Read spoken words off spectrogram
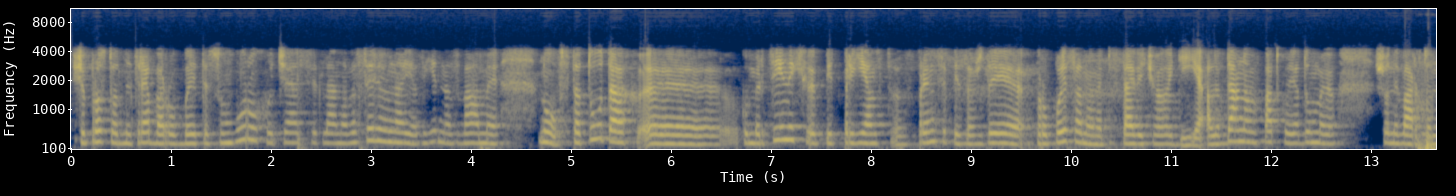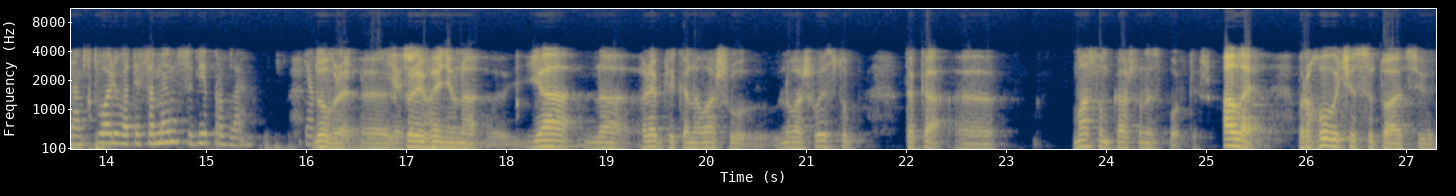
що просто не треба робити сумбуру. Хоча Світлана Васильівна, я згідна з вами, ну в статутах е, комерційних підприємств в принципі завжди прописано на підставі чого діє. Але в даному випадку я думаю, що не варто нам створювати самим собі проблем. Дякую. Добре, е, Я Вікторія Євгенівна, я на репліка на вашу на ваш виступ така. е, Маслом кашу не спортиш. Але враховуючи ситуацію,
